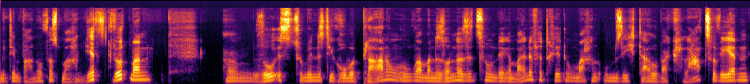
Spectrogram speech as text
mit dem Bahnhof was machen.“ Jetzt wird man, ähm, so ist zumindest die grobe Planung, irgendwann mal 'ne Sondersitzung der Gemeindevertretung machen, um sich darüber klar zu werden:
